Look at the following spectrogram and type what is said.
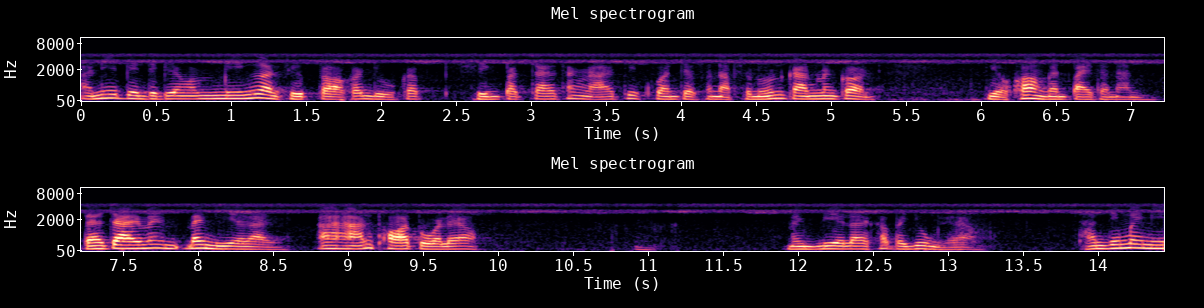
อันนี้เป็นแต่เพียงมันมีเงื่อนสืบต่อกันอยู่กับสิ่งปัจจัยทั้งหลายที่ควรจะสนับสนุนกันมันก็เกี่ยวข้องกันไปเท่านั้น แต่ใจไม่ไม่มีอะไร อาหารพอตัวแล้ว ไม่มีอะไรเข้าไปยุ่งแล้วท่านจึงไม่มี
